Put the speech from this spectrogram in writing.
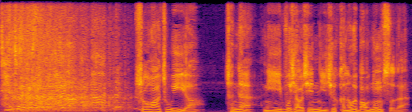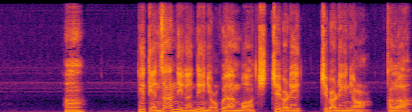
说话注意啊！真的，你一不小心你就可能会把我弄死的。啊，那个点赞那个那个钮会按不？这这边这个这边这个钮，大哥，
